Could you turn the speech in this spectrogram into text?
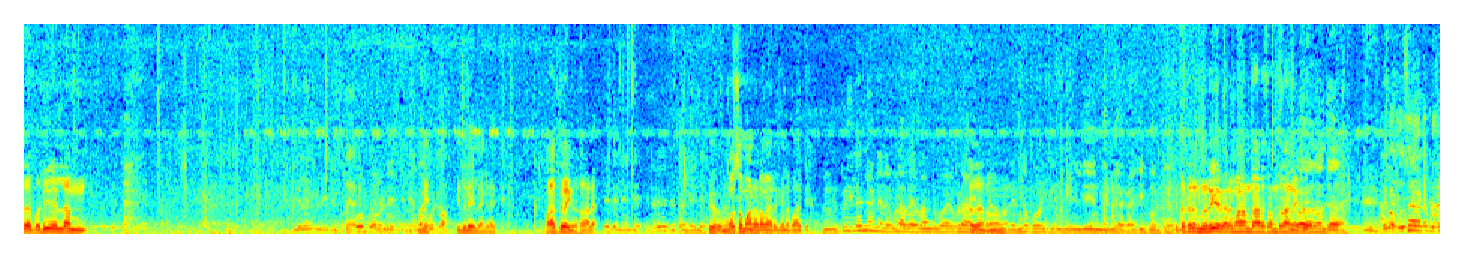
வந்து போய் இவ்வளவு அதானோ? ஜனம் எந்த கோடிக்கு இல்லையே இல்லையா கட்டி போட்டு. கிட்டத்தட்ட நிறைய வருமானம் தார சந்தை தானே இது. அந்த இப்ப புதுசா கட்டப்பட்ட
